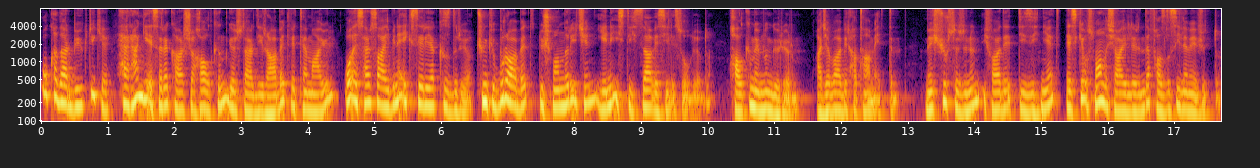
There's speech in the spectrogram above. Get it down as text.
o kadar büyüktü ki herhangi esere karşı halkın gösterdiği rağbet ve temayül o eser sahibini ekseriye kızdırıyor. Çünkü bu rağbet düşmanları için yeni istihza vesilesi oluyordu. Halkı memnun görüyorum. Acaba bir hata mı ettim? Meşhur sözünün ifade ettiği zihniyet eski Osmanlı şairlerinde fazlasıyla mevcuttu.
